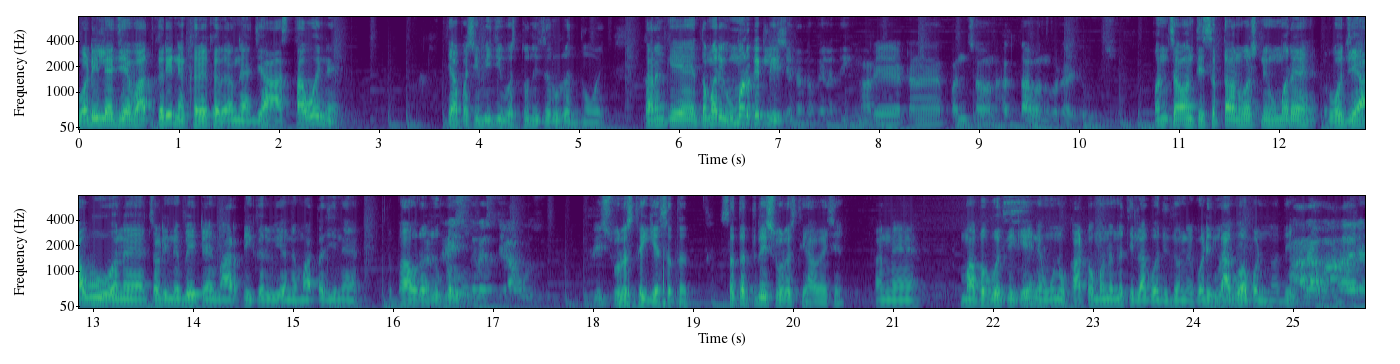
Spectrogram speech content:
વડીલે જે વાત કરી ને ખરેખર અને જે આસ્થા હોય ને ત્યાં પછી બીજી વસ્તુની જરૂર જ ન હોય. કારણ કે તમારી ઉંમર કેટલી છે કાકા પહેલાથી મારે પંચાવન સત્તાવન વર્ષ જેવું છે. પંચાવનથી સત્તાવન વર્ષની ઉંમરે રોજે આવવું અને ચડીને બે ટાઈમ આરતી કરવી અને માતાજીને ભાવ રજૂ કરવો. ત્રીસ વર્ષ થઈ ગયા સતત. સતત ત્રીસ વર્ષથી આવે છે. અને માં ભગવતી કહે ને હું કાંટો મને નથી લાગવા દીધો ને વળી લાગવા પણ ન દે. મારા વાહારે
